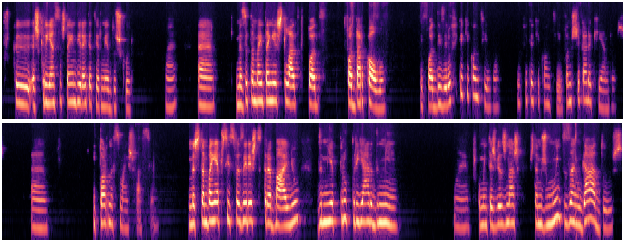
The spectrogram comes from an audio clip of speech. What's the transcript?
porque as crianças têm direito a ter medo do escuro. É? Ah, mas eu também tenho este lado que pode, pode dar colo e pode dizer: Eu fico aqui contigo, eu fico aqui contigo, vamos ficar aqui ambas. Uh, e torna-se mais fácil. Mas também é preciso fazer este trabalho de me apropriar de mim. É? Porque muitas vezes nós estamos muito zangados,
